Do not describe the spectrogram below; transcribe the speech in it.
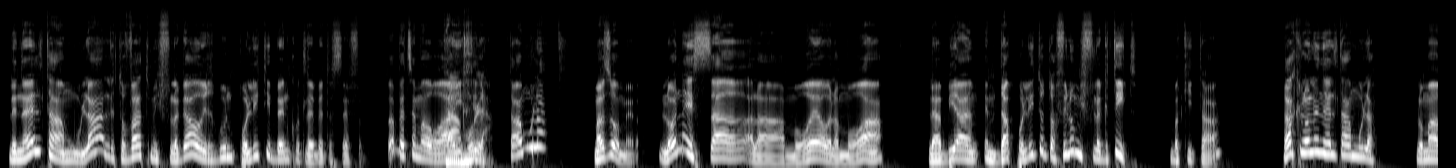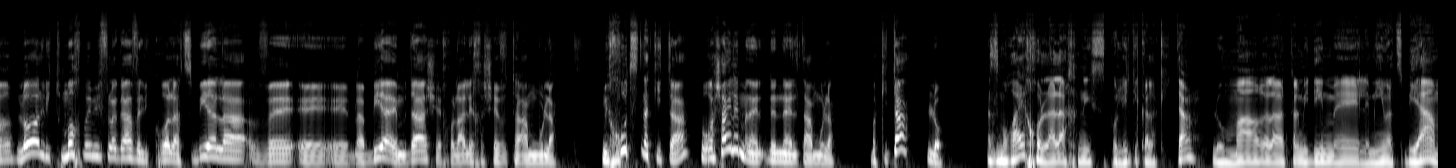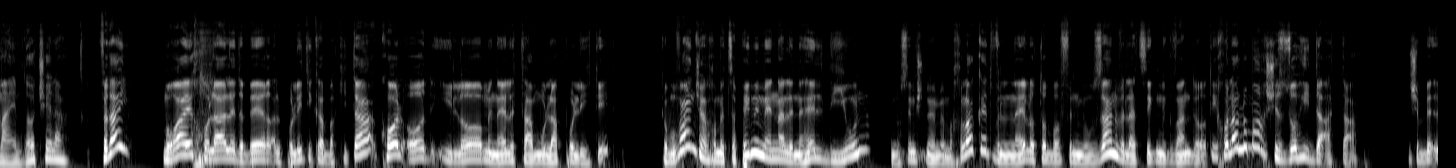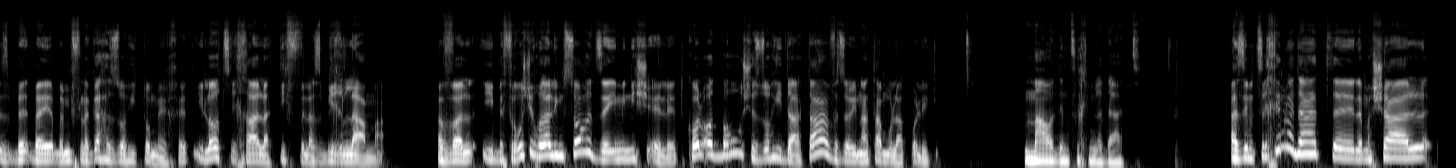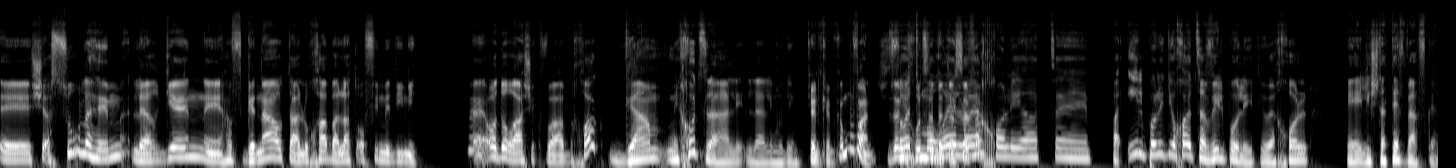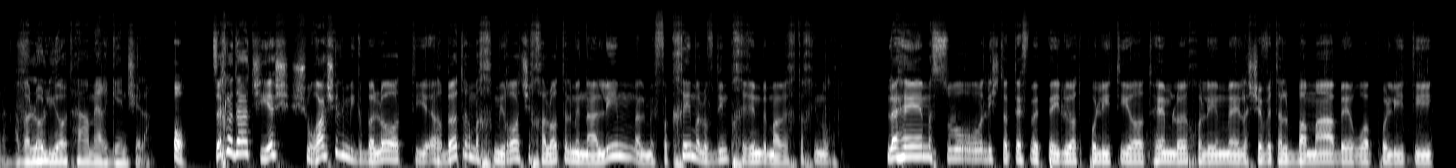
לנהל תעמולה לטובת מפלגה או ארגון פוליטי בין כותלי בית הספר. זו בעצם ההוראה היחידה. תעמולה. תעמולה. מה זה אומר? לא נאסר על המורה או על המורה להביע עמדה פוליטית או אפילו מפלגתית בכיתה, רק לא לנהל תעמולה. כלומר, לא לתמוך במפלגה ולקרוא להצביע לה ולהביע עמדה שיכולה לחשב תעמולה. מחוץ לכיתה הוא רשאי לנהל, לנהל תעמולה. בכיתה, לא. אז מורה יכולה להכניס פוליטיקה לכיתה? לומר לתלמידים אה, למי היא מצביעה, מה העמדות שלה? ודאי, מורה יכולה לדבר על פוליטיקה בכיתה, כל עוד היא לא מנהלת תעמולה פוליטית. כמובן שאנחנו מצפים ממנה לנהל דיון בנושאים שנויים במחלוקת, ולנהל אותו באופן מאוזן ולהציג מגוון דעות. היא יכולה לומר שזוהי דעתה, שבמפלגה הזו היא תומכת, היא לא צריכה להטיף ולהסביר למה. אבל היא בפירוש יכולה למסור את זה אם היא נשאלת, כל עוד ברור שזוהי דעתה וזו אינה תעמולה פוליטית. מה עוד הם צריכים לדעת? אז הם צריכים לדעת, אה, למשל, אה, שאסור להם לארגן אה, הפגנה או תהלוכה בעלת אופי מדיני. זה עוד הוראה שקבועה בחוק. גם מחוץ ל- ללימודים. כן, כן, כמובן, שזה זאת אומרת, מחוץ לבית מורה הספר. לא יכול להיות אה, פעיל פוליטי, הוא יכול להיות צביל פוליטי, הוא יכול אה, להשתתף בהפגנה, אבל לא להיות המארגן שלה. צריך לדעת שיש שורה של מגבלות הרבה יותר מחמירות שחלות על מנהלים, על מפקחים, על עובדים בכירים במערכת החינוך. להם אסור להשתתף בפעילויות פוליטיות, הם לא יכולים אה, לשבת על במה באירוע פוליטי,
